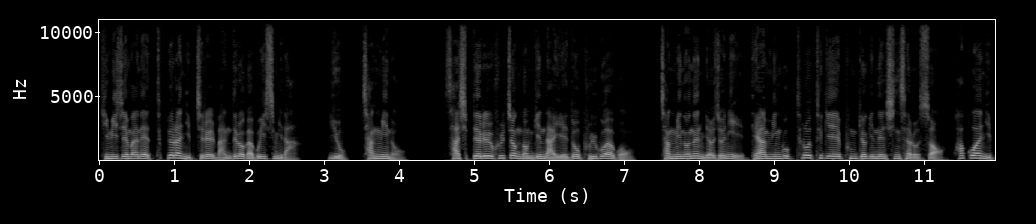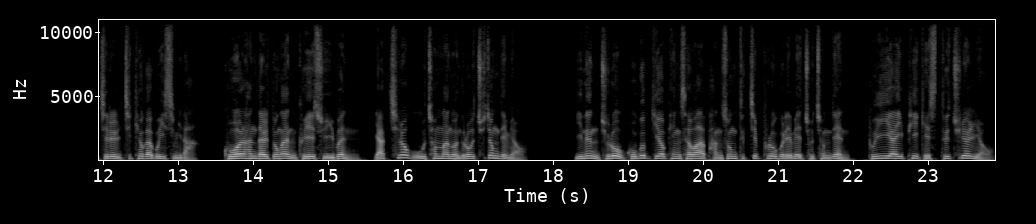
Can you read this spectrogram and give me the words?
김희재만의 특별한 입지를 만들어가고 있습니다. 6. 장민호 40대를 훌쩍 넘긴 나이에도 불구하고 장민호는 여전히 대한민국 트로트계의 품격 있는 신사로서 확고한 입지를 지켜가고 있습니다. 9월 한 달 동안 그의 수입은 약 7억 5천만 원으로 추정되며 이는 주로 고급 기업 행사와 방송 특집 프로그램에 초청된 VIP 게스트 출연료,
